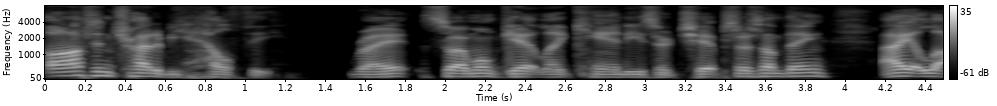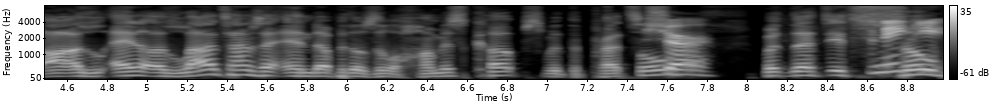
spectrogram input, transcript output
often try to be healthy, right? So I won't get like candies or chips or something. I and a lot of times I end up with those little hummus cups with the pretzel. sure But that's it's sneaky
